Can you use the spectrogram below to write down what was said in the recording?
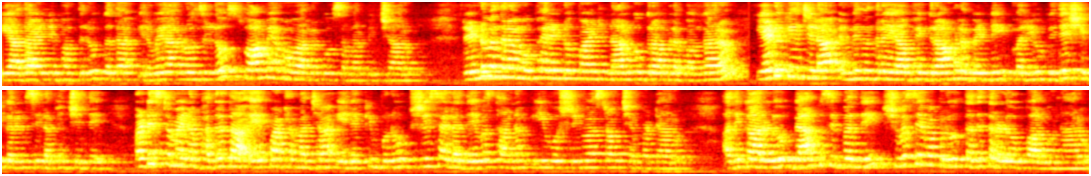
ఈ ఆదాయాన్ని భక్తులు గత ఇరవై ఆరు రోజుల్లో స్వామి అమ్మవార్లకు సమర్పించారు. రెండు వందల ముప్పై రెండు పాయింట్ నాలుగు గ్రాముల బంగారం ఏడు కేజీల ఎనిమిది వందల యాభై గ్రాముల వెండి మరియు విదేశీ కరెన్సీ లభించింది. పటిష్టమైన భద్రతా ఏర్పాట్ల మధ్య ఈ లెక్కింపును శ్రీశైల దేవస్థానం ఈవో శ్రీనివాసరావు చేపట్టారు. అధికారులు బ్యాంకు సిబ్బంది శివసేవకులు తదితరులు పాల్గొన్నారు.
